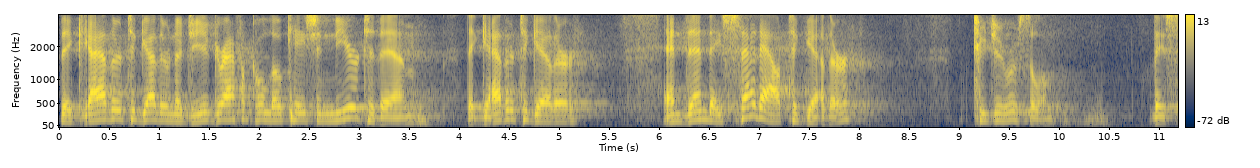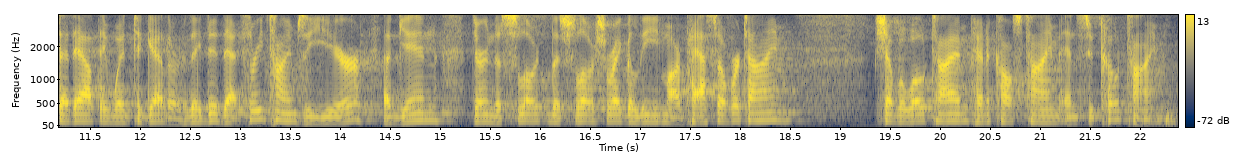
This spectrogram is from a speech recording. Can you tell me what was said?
They gathered together in a geographical location near to them. They gathered together, and then they set out together to Jerusalem. They set out, they went together. They did that three times a year, again during the, Shlo, the Shlosh Regalim, our Passover time, Shavuot time, Pentecost time, and Sukkot time.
